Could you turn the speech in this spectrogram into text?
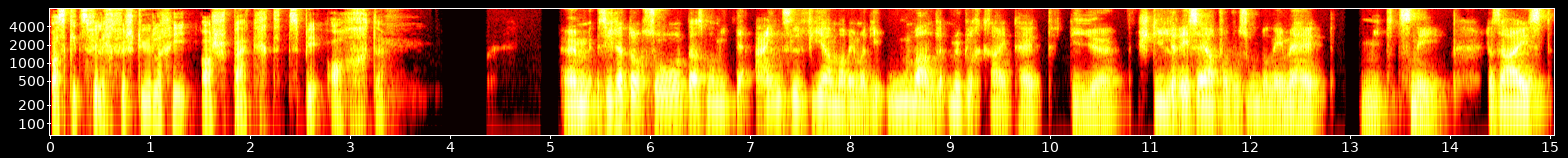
Was gibt es vielleicht für steuerliche Aspekte zu beachten? Ähm, es ist natürlich so, dass man mit der Einzelfirma, wenn man die umwandelt, die Möglichkeit hat, die äh, stille Reserve, die das Unternehmen hat, mitzunehmen. Das heißt,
